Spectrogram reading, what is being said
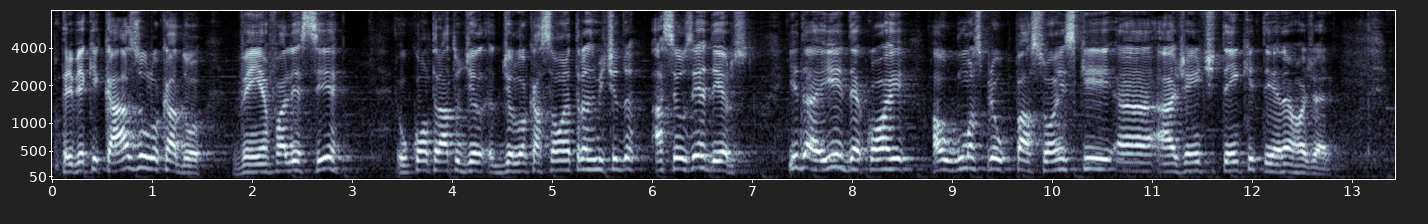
prevê que caso o locador venha a falecer, o contrato de, de locação é transmitido a seus herdeiros. E daí decorre algumas preocupações que a, a gente tem que ter, né, Rogério?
